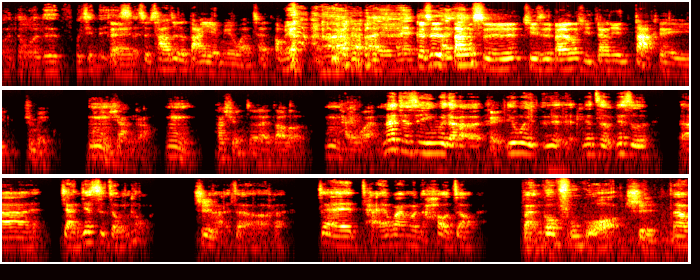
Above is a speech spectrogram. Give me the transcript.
我的我的父亲的意思。对，是他这个大业没有完成。哦，没有。大业没。可是当时其实白崇禧将军大可以去美国，嗯，香港，嗯，他选择来到了台湾。那就是因为他，因为那那时候那时候啊，蒋介石总统是在在台湾嘛的号召。反共复国是，那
